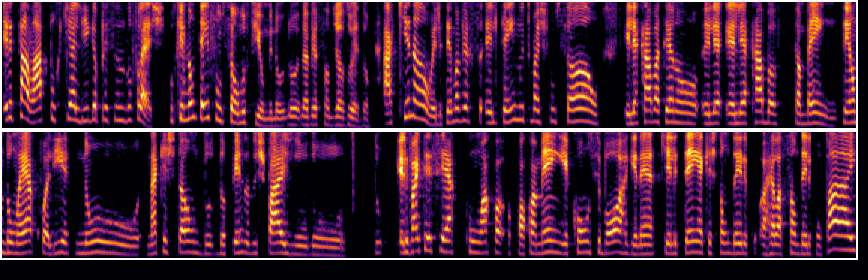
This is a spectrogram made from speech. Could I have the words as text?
ele tá lá porque a liga precisa do Flash. Porque ele não tem função no filme, no, no, na versão do Joss Whedon. Aqui não, ele tem uma versão, ele tem muito mais função, ele acaba tendo, ele, ele acaba também tendo um eco ali no, na questão do, do perda dos pais do, do do, ele vai ter esse eco com o Aquaman e com o Cyborg, né? Que ele tem a questão dele, a relação dele com o pai,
